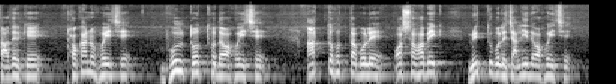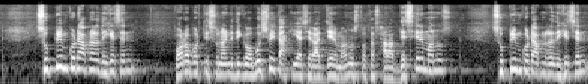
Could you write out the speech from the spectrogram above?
তাদেরকে ঠকানো হয়েছে, ভুল তথ্য দেওয়া হয়েছে, আত্মহত্যা বলে অস্বাভাবিক মৃত্যু বলে চালিয়ে দেওয়া হয়েছে। সুপ্রিম কোর্টে আপনারা দেখেছেন, পরবর্তী শুনানির দিকে অবশ্যই তাকিয়ে আছে রাজ্যের মানুষ তথা সারা দেশের মানুষ। সুপ্রিম কোর্টে আপনারা দেখেছেন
